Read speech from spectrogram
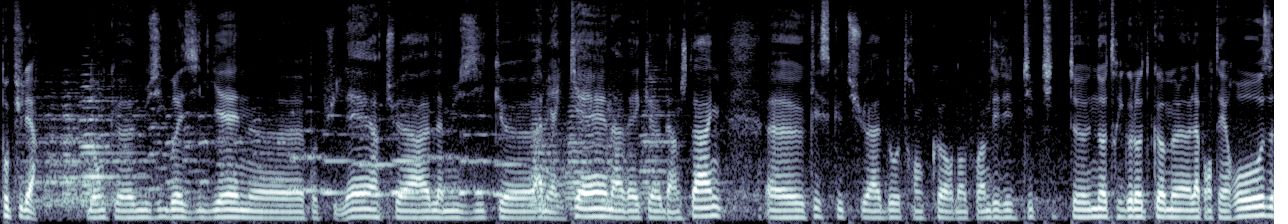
populaires. Donc euh, musique brésilienne euh, populaire, tu as de la musique euh, américaine avec Bernstein. Qu'est-ce que tu as d'autre encore dans le programme? Des, des, petites notes rigolotes comme La Panthère Rose.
